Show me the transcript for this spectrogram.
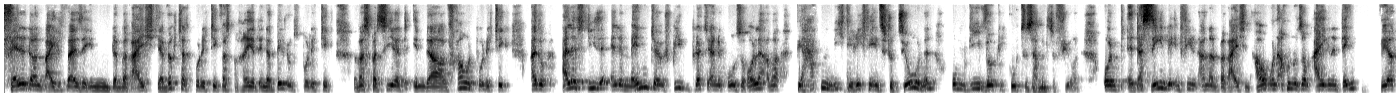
Feldern, beispielsweise in dem Bereich der Wirtschaftspolitik, was passiert in der Bildungspolitik, was passiert in der Frauenpolitik. Also alles diese Elemente spielten plötzlich eine große Rolle, aber wir hatten nicht die richtigen Institutionen, um die wirklich gut zusammenzuführen. Und äh, das sehen wir in vielen anderen Bereichen auch und auch in unserem eigenen Denken. Wir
